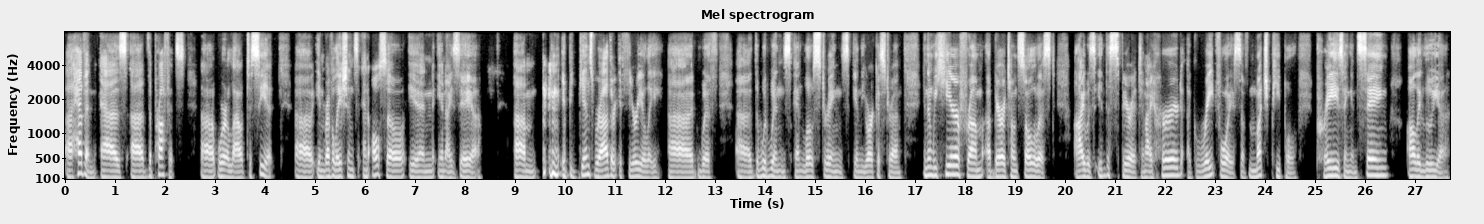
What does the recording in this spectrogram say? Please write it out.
uh, heaven as uh, the prophets uh, were allowed to see it uh, in Revelations and also in, in Isaiah. Um, it begins rather ethereally uh, with uh, the woodwinds and low strings in the orchestra. And then we hear from a baritone soloist I was in the spirit and I heard a great voice of much people praising and saying, Alleluia.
